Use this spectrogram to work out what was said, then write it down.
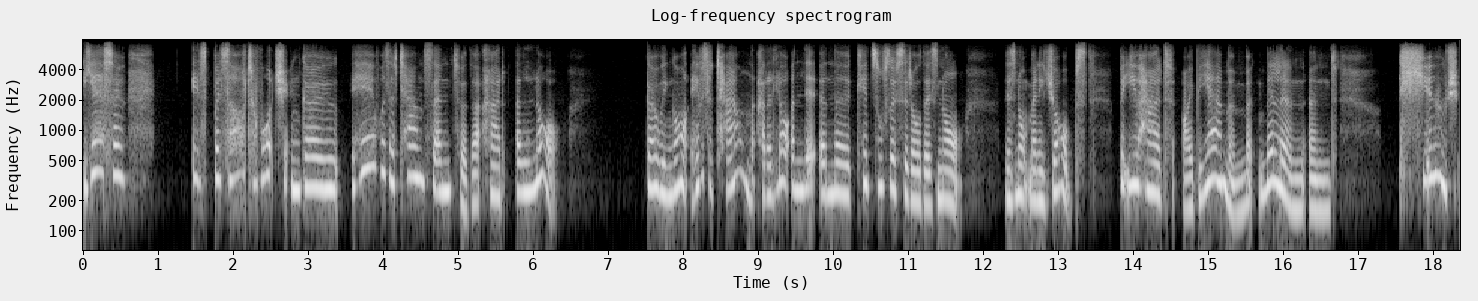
yeah, so it's bizarre to watch it and go, here was a town centre that had a lot going on. Here was a town that had a lot, and the, and the kids also said, oh, there's not there's not many jobs, but you had IBM and Macmillan and huge,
